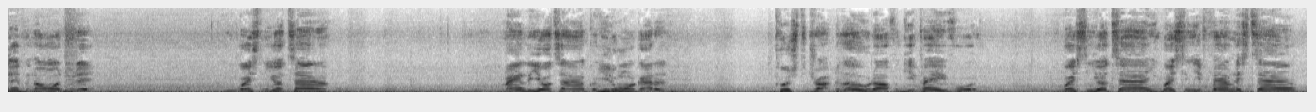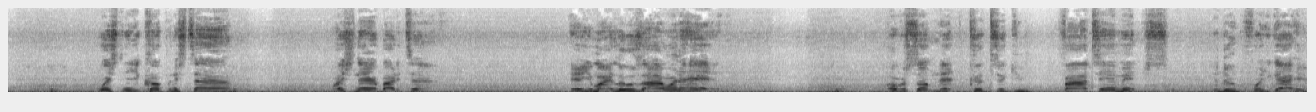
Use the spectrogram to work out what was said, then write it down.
Definitely don't want to do that. You wasting your time, mainly your time, because you the one got to push to drop the load off and get paid for it. You wasting your time, you wasting your family's time, wasting your company's time, wasting everybody's time. Yeah, you might lose an hour and a half over something that could took you five, ten minutes to do before you got here.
